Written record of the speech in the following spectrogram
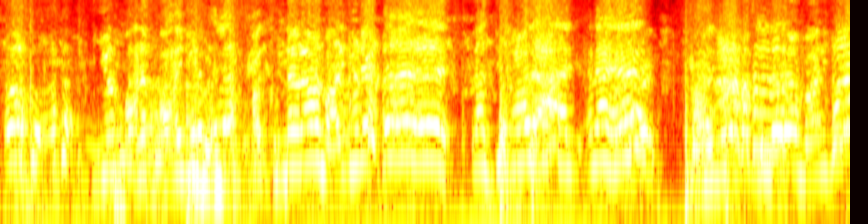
યાર મારે મારી જોડે પગ ખુલ્લા ના મારી જોડે રાજ્ય અલા અલા હે મારી જોડે પગ ખુલ્લા ના મારી જોડે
